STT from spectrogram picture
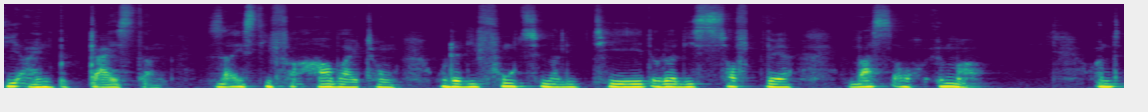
die einen begeistern. Sei es die Verarbeitung oder die Funktionalität oder die Software, was auch immer. Und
